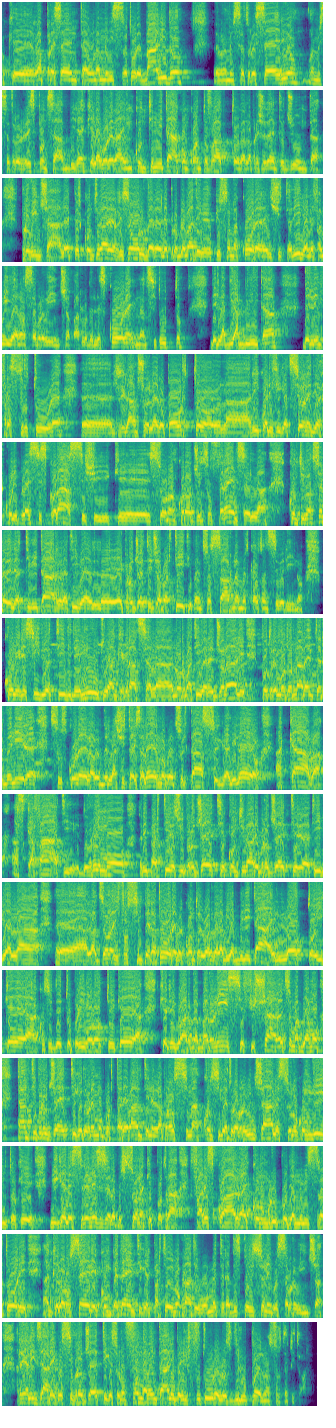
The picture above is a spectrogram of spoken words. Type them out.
che rappresenta un amministratore valido, un amministratore serio, un amministratore responsabile che lavorerà in continuità con quanto fatto dalla precedente giunta provinciale per continuare a risolvere le problematiche che più stanno a cuore ai cittadini e alle famiglie della nostra provincia. Parlo delle scuole innanzitutto, della viabilità, delle infrastrutture, eh, il rilancio dell'aeroporto, la riqualificazione di alcuni plessi scolastici che sono ancora oggi in sofferenza e la continuazione delle attività relative alle, ai progetti già partiti, penso a Sarno e Mercato San Severino. Con i residui attivi dei mutui, anche grazie alle normative regionali, potremmo tornare a intervenire su scuole della, della città di Salerno, penso il Tasso, il Galileo, a Cava, a Scafati, dovremmo ripartire sui progetti e continuare i progetti relativi alla, eh, alla zona di Fossi Imperatore settore per quanto riguarda la viabilità, il lotto Ikea, cosiddetto primo lotto Ikea, che riguarda Baronissi e Fisciano, insomma abbiamo tanti progetti che dovremmo portare avanti nella prossima consigliatura provinciale e sono convinto che Michele Serenesi sia la persona che potrà fare squadra e con un gruppo di amministratori, anche loro seri e competenti, che il Partito Democratico può mettere a disposizione di questa provincia, realizzare questi progetti che sono fondamentali per il futuro e lo sviluppo del nostro territorio.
